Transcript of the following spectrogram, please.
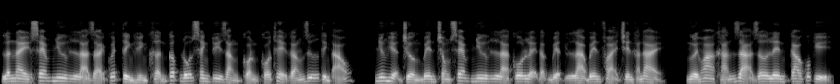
lần này xem như là giải quyết tình hình khẩn cấp, đỗ xanh tuy rằng còn có thể gắng giữ tỉnh táo, nhưng hiện trường bên trong xem như là cô lệ đặc biệt là bên phải trên khán đài, người hoa khán giả dơ lên cao quốc kỳ,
